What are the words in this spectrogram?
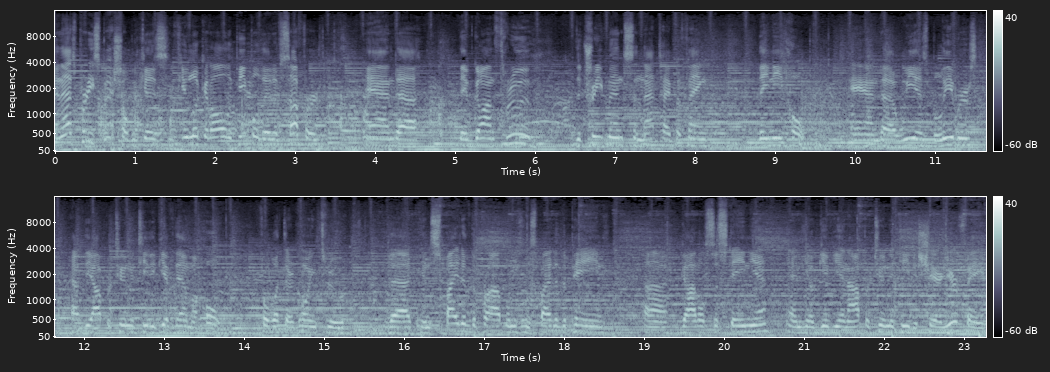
And that's pretty special because if you look at all the people that have suffered and uh, they've gone through the treatments and that type of thing, they need hope and uh, we as believers have the opportunity to give them a hope for what they're going through that in spite of the problems in spite of the pain uh, God will sustain you and he'll give you an opportunity to share your faith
